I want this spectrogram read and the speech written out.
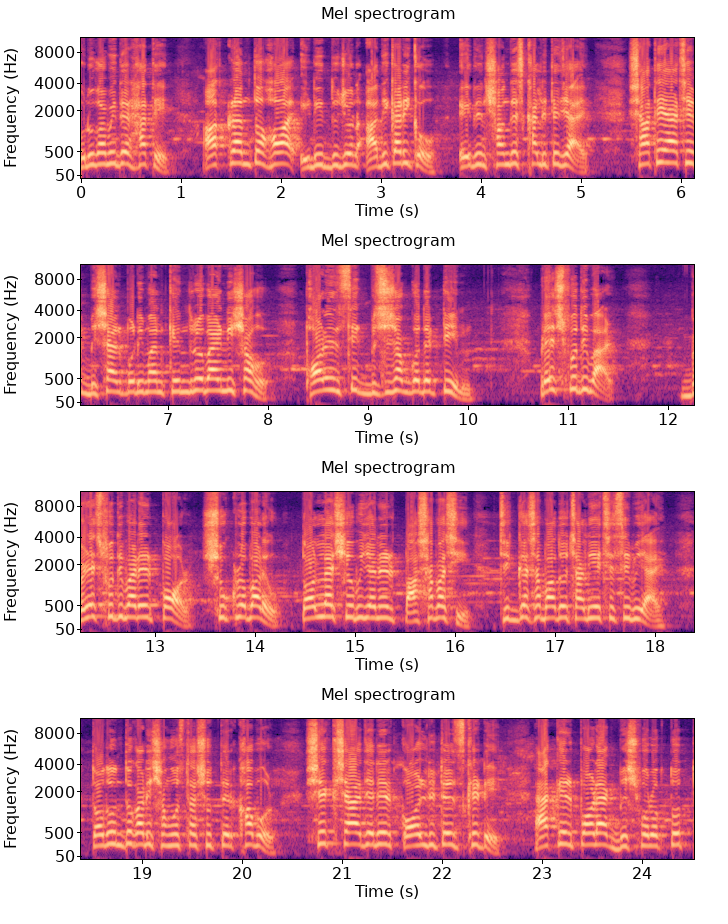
অনুগামীদের হাতে আক্রান্ত হওয়া ইডির দুজন আধিকারিকও এই দিন সন্দেশখালিতে যায়। সাথে আছে বিশাল পরিমাণ কেন্দ্রীয় বাহিনী সহ ফরেন্সিক বিশেষজ্ঞদের টিম। বৃহস্পতিবার বৃহস্পতিবারের পর শুক্রবারেও তল্লাশি অভিযানের পাশাপাশি জিজ্ঞাসাবাদও চালিয়েছে সিবিআই। তদন্তকারী সংস্থা সূত্রের খবর, শেখ শাহজাহানের কল ডিটেলস ঘেটে একের পর এক বিস্ফোরক তথ্য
